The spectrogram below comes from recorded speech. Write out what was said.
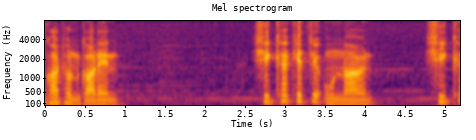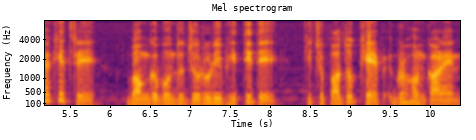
গঠন করেন। শিক্ষাক্ষেত্রে উন্নয়ন। শিক্ষাক্ষেত্রে বঙ্গবন্ধু জরুরি ভিত্তিতে কিছু পদক্ষেপ গ্রহণ করেন।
